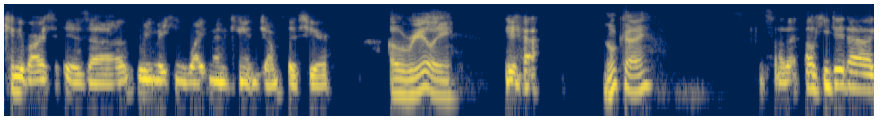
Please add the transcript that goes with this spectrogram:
Kenya Barris is uh, remaking White Men Can't Jump this year. Oh, really? Yeah. Okay. Saw that. Oh, he did uh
